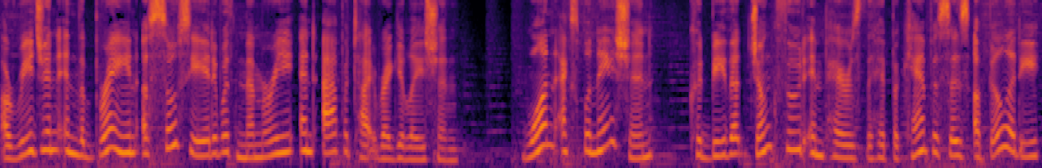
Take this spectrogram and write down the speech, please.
a region in the brain associated with memory and appetite regulation. One explanation could be that junk food impairs the hippocampus's ability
